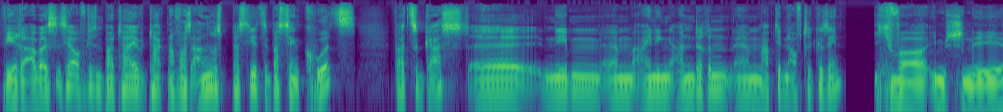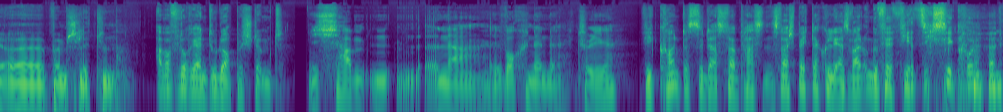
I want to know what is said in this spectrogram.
wäre. Aber es ist ja auf diesem Parteitag noch was anderes passiert. Sebastian Kurz war zu Gast äh, neben ähm, einigen anderen. Ähm, habt ihr den Auftritt gesehen? Ich war im Schnee äh, beim Schlitteln. Aber Florian, du doch bestimmt. Ich habe, na, Wochenende, Entschuldige. Wie konntest du das verpassen? Es war spektakulär, es waren ungefähr 40 Sekunden.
